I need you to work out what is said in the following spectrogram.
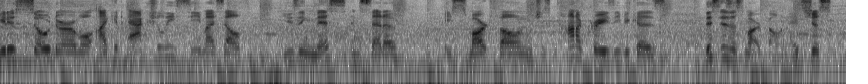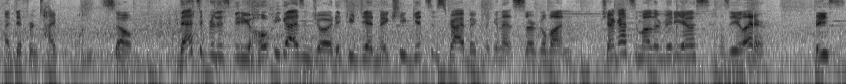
It is so durable. I could actually see myself using this instead of a smartphone, which is kind of crazy because this is a smartphone. It's just a different type of one. So that's it for this video. Hope you guys enjoyed. If you did, make sure you get subscribed by clicking that circle button. Check out some other videos. I'll see you later. Peace.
